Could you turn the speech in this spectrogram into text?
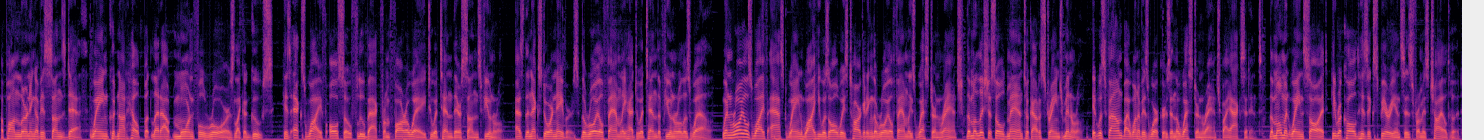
Upon learning of his son's death, Wayne could not help but let out mournful roars like a goose. His ex-wife also flew back from far away to attend their son's funeral. As the next-door neighbors, the royal family had to attend the funeral as well. When Royal's wife asked Wayne why he was always targeting the royal family's western ranch, the malicious old man took out a strange mineral. It was found by one of his workers in the western ranch by accident. The moment Wayne saw it, he recalled his experiences from his childhood.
